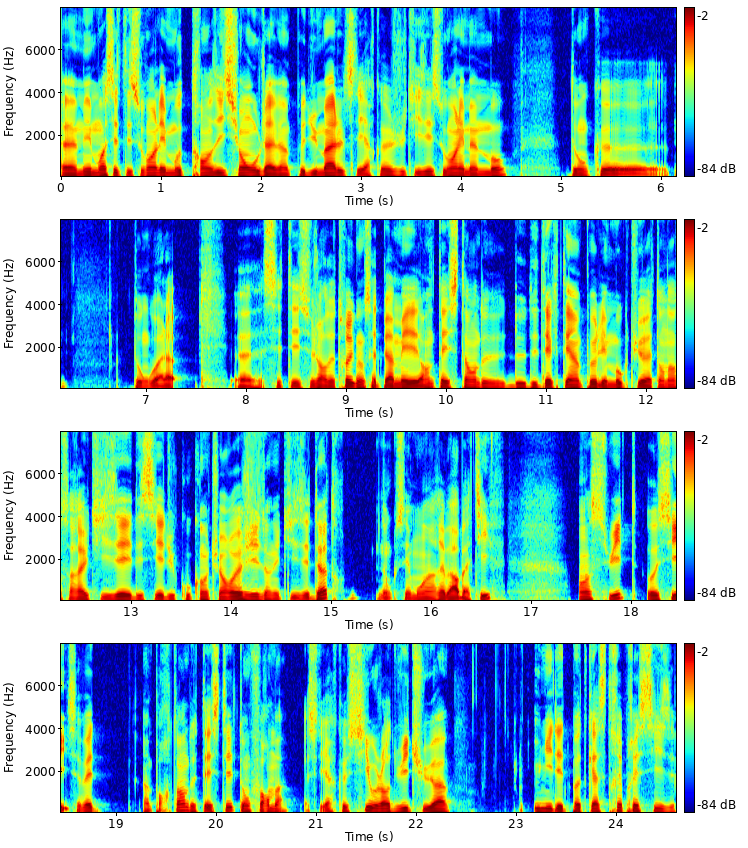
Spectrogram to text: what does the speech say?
Euh, mais moi c'était souvent les mots de transition où j'avais un peu du mal, c'est-à-dire que j'utilisais souvent les mêmes mots. Donc donc voilà. C'était ce genre de truc, donc ça te permet en testant de détecter un peu les mots que tu as tendance à réutiliser et d'essayer du coup quand tu enregistres d'en utiliser d'autres donc c'est moins rébarbatif. Ensuite aussi, ça va être important de tester ton format. C'est-à-dire que si aujourd'hui tu as une idée de podcast très précise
